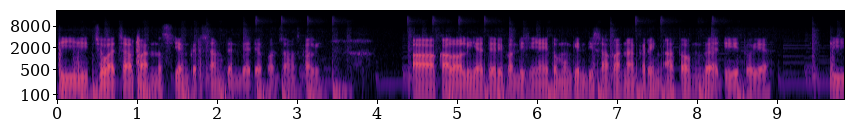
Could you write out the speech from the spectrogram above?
di cuaca panas yang gersang dan gak ada pohon sama sekali? Uh, kalau lihat dari kondisinya itu mungkin di savana kering atau enggak di itu ya di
